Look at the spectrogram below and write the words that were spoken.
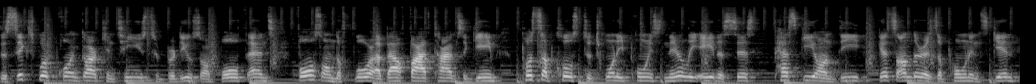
the 6-foot point guard continues to produce on both ends, falls on the floor about 5 times a game, puts up close to 20 points, nearly 8 assists, pesky on D, gets under his opponent's skin,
